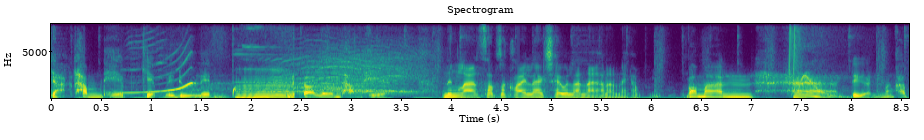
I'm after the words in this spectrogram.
อยากทำเทปเก็บไว้ดูเล่นอืมแล้วก็เริ่มทำเทป หนึ่งล้านซับสไครต์แรกใช้เวลานานขนาดไหนครับ ประมาณ 5 เดือนมั้งครับ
